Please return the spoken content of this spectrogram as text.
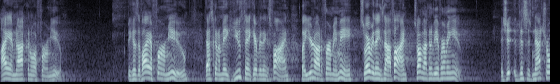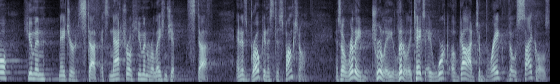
I am not going to affirm you. Because if I affirm you, that's going to make you think everything's fine, but you're not affirming me, so everything's not fine, so I'm not going to be affirming you. Just, this is natural human nature stuff. It's natural human relationship stuff. And it's broken, it's dysfunctional. And so it really, truly, literally takes a work of God to break those cycles.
